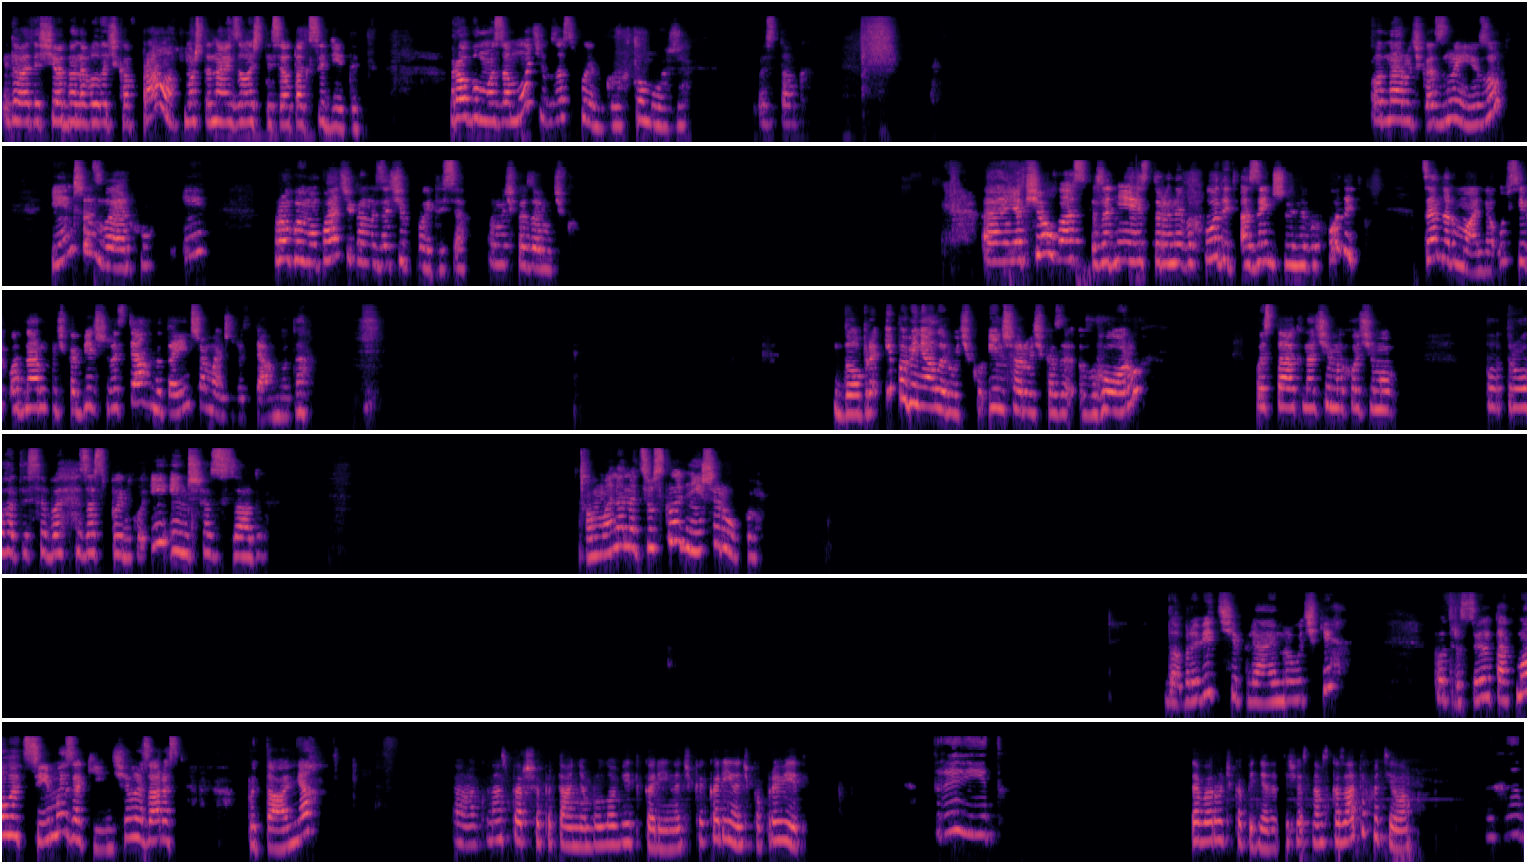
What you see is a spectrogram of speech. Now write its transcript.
І давайте ще одна невеличка вправа. Можете навіть залишитися отак сидіти. Робимо замочок за спинкою, хто може. Ось так. Одна ручка знизу, інша зверху. І пробуємо пальчиками зачепитися. Ручка за ручку. Е, якщо у вас з однієї сторони виходить, а з іншої не виходить, це нормально. У всіх одна ручка більш розтягнута, інша менш розтягнута. Добре, і поміняли ручку. Інша ручка вгору. Ось так, наче ми хочемо потрогати себе за спинку, і інша ззаду. А мене на цю складніше руку. Добре, відчіпляємо ручки. Потрусили. Так, молодці, ми закінчили. Зараз питання. Так, у нас перше питання було від Каріночки. Каріночка, привіт. Привіт. Тебе ручка піднята. Ти щось нам сказати хотіла?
